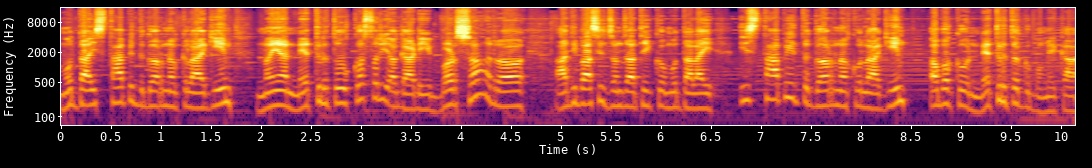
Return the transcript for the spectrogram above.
मुद्दा स्थापित गर्नको लागि नयाँ नेतृत्व कसरी अगाडि बढ्छ र आदिवासी जनजातिको मुद्दालाई स्थापित गर्नको लागि अबको नेतृत्वको भूमिका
